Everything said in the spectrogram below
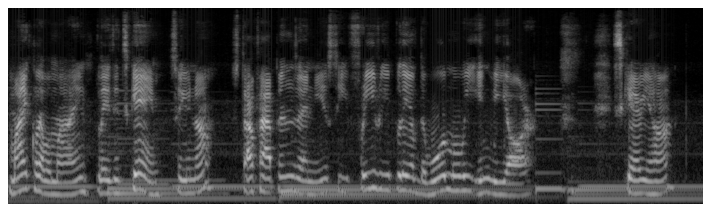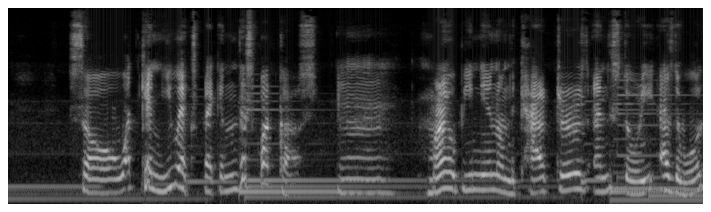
my clever mind plays its game. So you know, stuff happens and you see free replay of the whole movie in VR. Scary, huh? So what can you expect in this podcast? Mm, my opinion on the characters and the story as the whole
